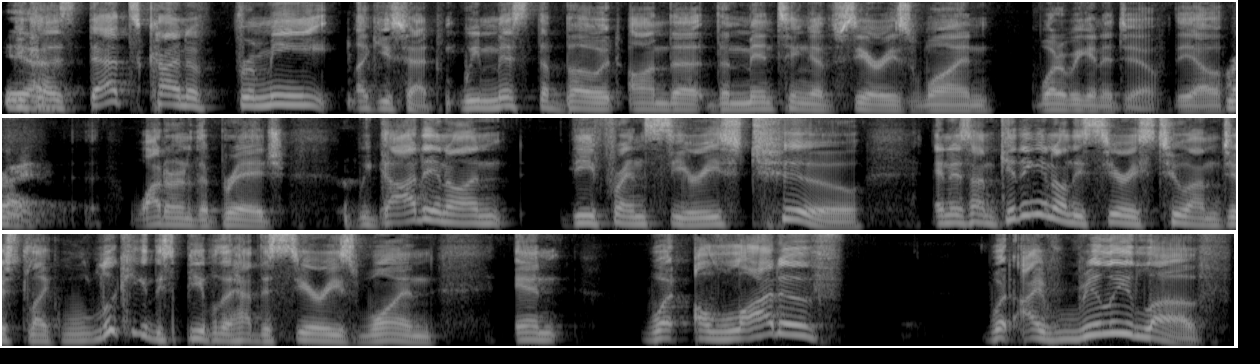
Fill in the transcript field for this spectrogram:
because yeah. that's kind of for me, like you said, we missed the boat on the the minting of series one. What are we going to do? The uh, right. water under the bridge. We got in on VeeFriends series two, and as I'm getting in on these series two, I'm just like looking at these people that have the series one, and what a lot of what I really love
